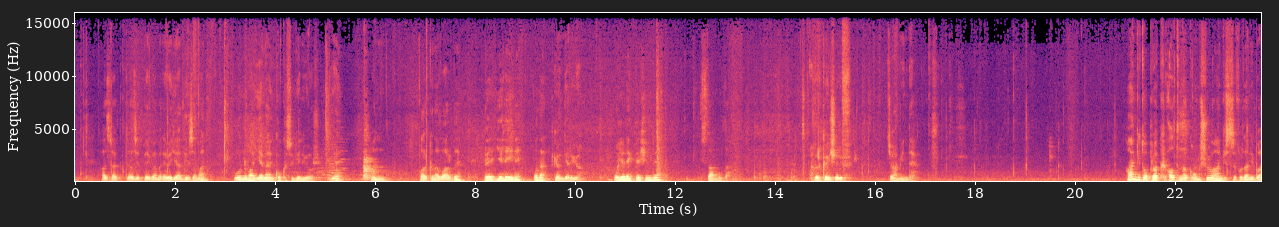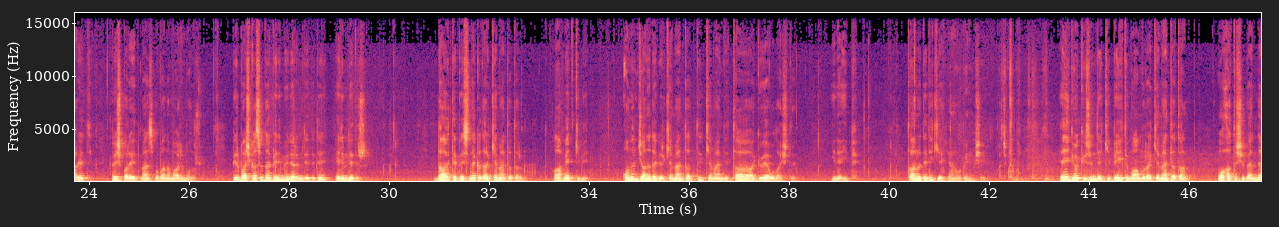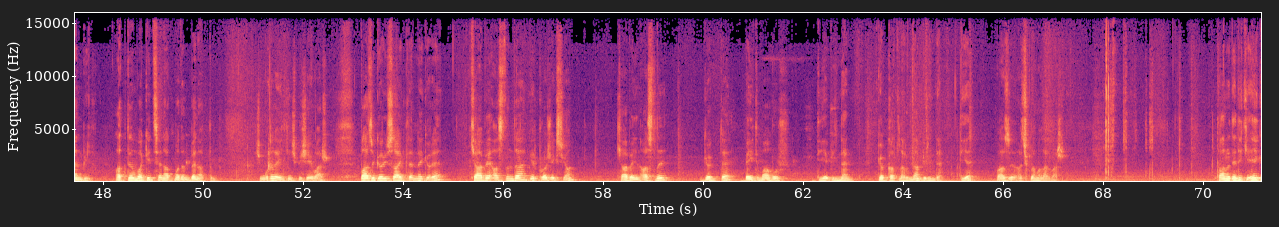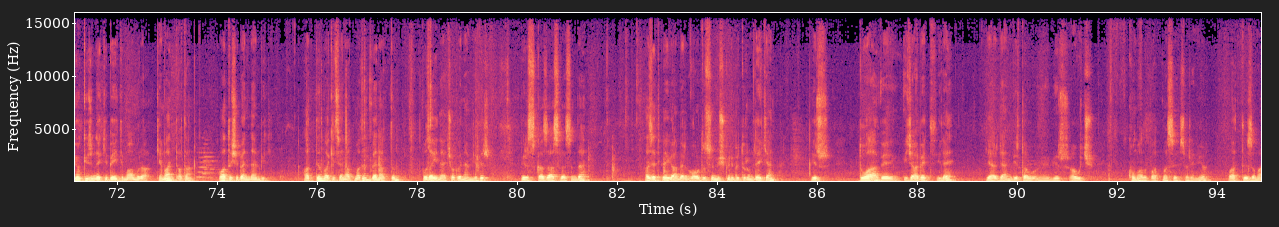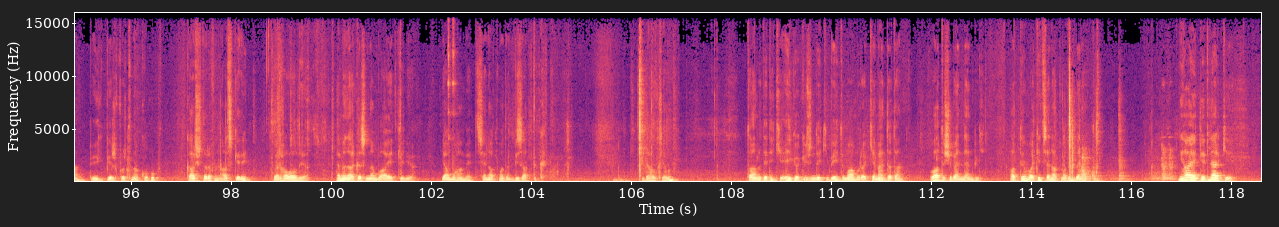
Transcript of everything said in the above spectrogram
Hazreti, Hazreti Peygamber eve geldiği zaman burnuma Yemen kokusu geliyor diye onun farkına vardı ve yeleğini ona gönderiyor. O yelek de şimdi İstanbul'da. Hırkayı Şerif Camii'nde. Hangi toprak altına komşu, hangisi sıfırdan ibaret, beş para etmez, bu bana malum olur. Bir başkası da benim hünerimde dedi, elimdedir. Dağ tepesine kadar kement atarım. Ahmet gibi. Onun canı da bir kement attı, kemendi ta göğe ulaştı. Yine ip. Tanrı dedi ki, yani o benim şeyim, açıklamam. Ey gökyüzündeki beyt-i mamura kement atan, o atışı benden bil. Attığım vakit sen atmadın, ben attım. Şimdi burada da ilginç bir şey var. Bazı görüş sahiplerine göre Kabe aslında bir projeksiyon. Kabe'nin aslı gökte Beyt-i Mamur diye bilinen gök katlarından birinde diye bazı açıklamalar var. Tanrı dedi ki ey gökyüzündeki Beyt-i Mamur'a keman atan o atışı benden bil. Attığım vakit sen atmadın ben attım. Bu da yine çok önemlidir. Bir kaza sırasında Hazreti Peygamber'in ordusu müşkül bir durumdayken bir dua ve icabet ile yerden bir tavu, bir avuç kum alıp atması söyleniyor. O attığı zaman büyük bir fırtına kopup karşı tarafın askeri berhava oluyor. Hemen arkasından bu ayet geliyor. Ya Muhammed sen atmadın biz attık. Bir daha okuyalım. Tanrı dedi ki ey gökyüzündeki Beyt-i Mamur'a kement atan o atışı benden bil. Attığın vakit sen atmadın ben attım. Nihayet dediler ki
